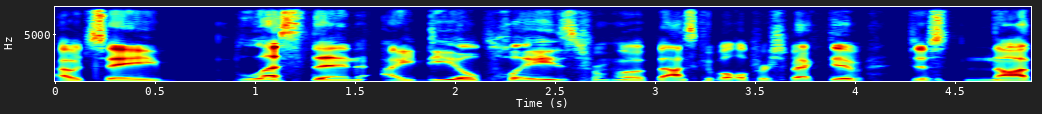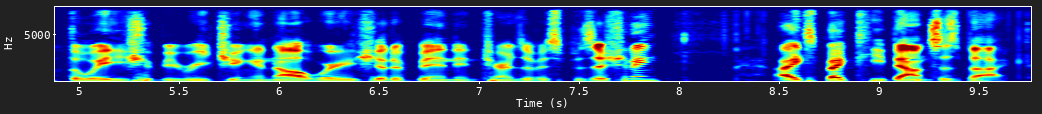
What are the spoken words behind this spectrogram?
I would say, less than ideal plays from a basketball perspective, just not the way he should be reaching and not where he should have been in terms of his positioning. I expect he bounces back.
